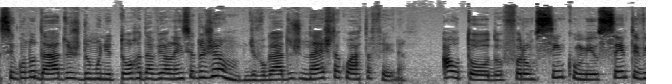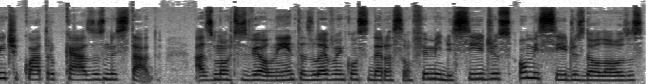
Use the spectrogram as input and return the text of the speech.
segundo dados do Monitor da Violência do G1, divulgados nesta quarta-feira. Ao todo, foram 5.124 casos no estado. As mortes violentas levam em consideração feminicídios, homicídios dolosos,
